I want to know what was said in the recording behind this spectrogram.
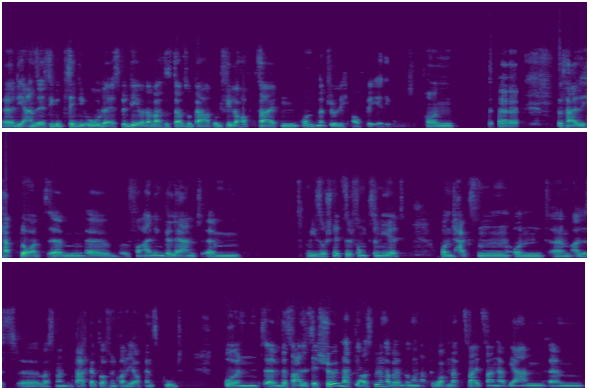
äh, die ansässige CDU oder SPD oder was es da so gab und viele Hochzeiten und natürlich auch Beerdigungen. Und äh, das heißt, ich habe dort ähm, äh, vor allen Dingen gelernt, ähm, wie so Schnitzel funktioniert und Haxen und ähm, alles, äh, was man, Bratkartoffeln konnte ich auch ganz gut. Und ähm, das war alles sehr schön, habe die Ausbildung aber dann irgendwann abgebrochen nach zwei, zweieinhalb Jahren, ähm,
